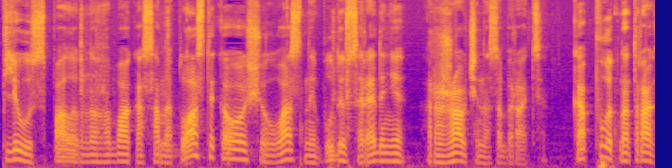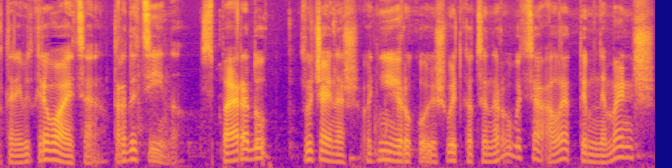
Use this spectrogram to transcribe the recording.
плюс паливного бака саме пластикового, що у вас не буде всередині ржавчина збиратися. Капот на тракторі відкривається традиційно спереду. Звичайно ж, однією рукою швидко це не робиться, але тим не менш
